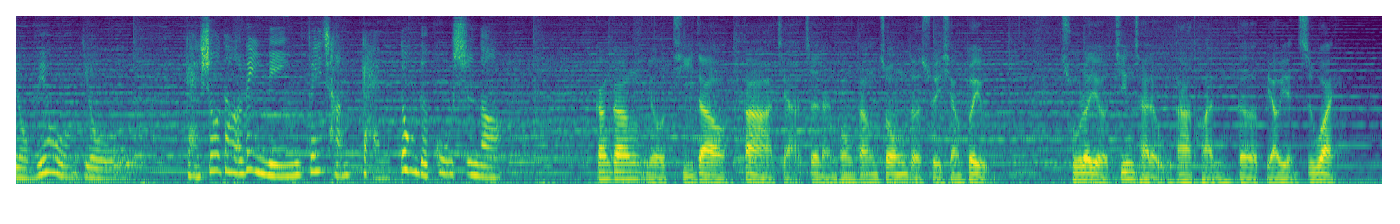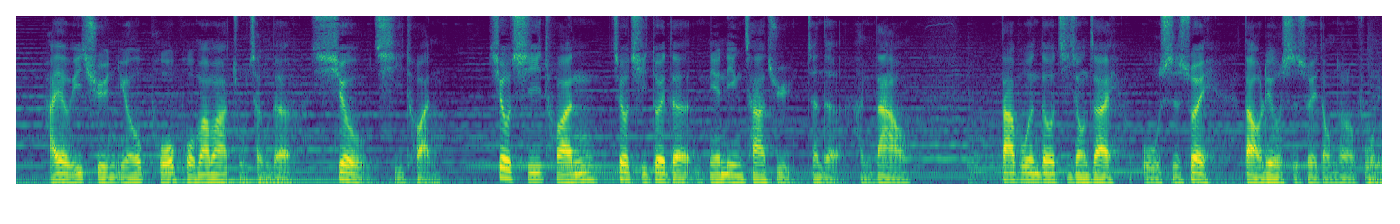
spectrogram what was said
有没有有感受到令您非常感动的故事呢？刚刚有提到大甲镇南宫当中的水乡队伍，除了有精彩的五大团的表演之外，还有一群由婆婆妈妈组成的秀旗团。秀旗团、秀旗队的年龄差距真的很大哦，大部分都集中在五十岁到六十岁当中的妇女。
